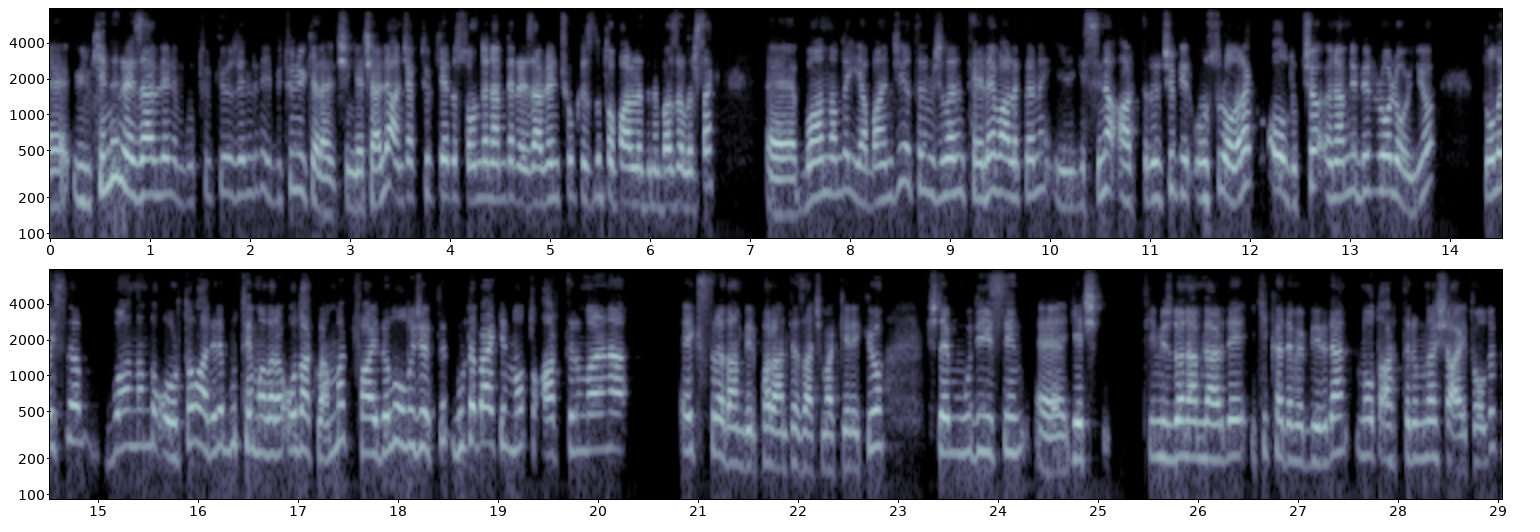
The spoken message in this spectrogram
e, ülkenin rezervlerinin bu Türkiye özelinde değil bütün ülkeler için geçerli ancak Türkiye'de son dönemde rezervlerin çok hızlı toparladığını baz alırsak e, bu anlamda yabancı yatırımcıların TL varlıklarına ilgisini arttırıcı bir unsur olarak oldukça önemli bir rol oynuyor. Dolayısıyla bu anlamda orta vadede bu temalara odaklanmak faydalı olacaktır. Burada belki not arttırmalarına ekstradan bir parantez açmak gerekiyor. İşte Moody's'in e, geçtiğimiz dönemlerde iki kademe birden not arttırımına şahit olduk.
